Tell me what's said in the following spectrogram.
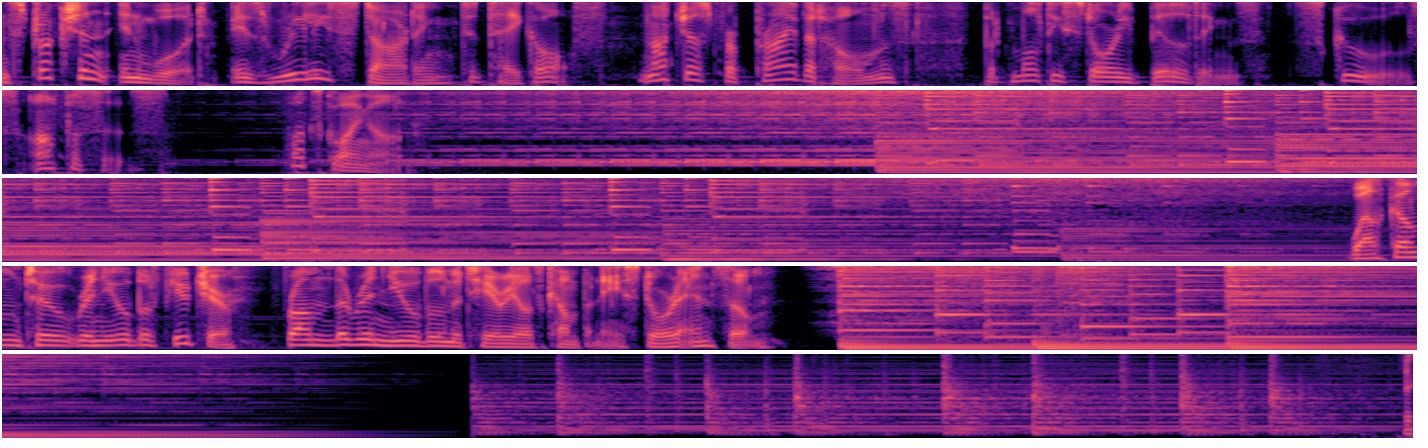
Construction in wood is really starting to take off, not just for private homes, but multi story buildings, schools, offices. What's going on? Welcome to Renewable Future from the renewable materials company Stora Enso.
